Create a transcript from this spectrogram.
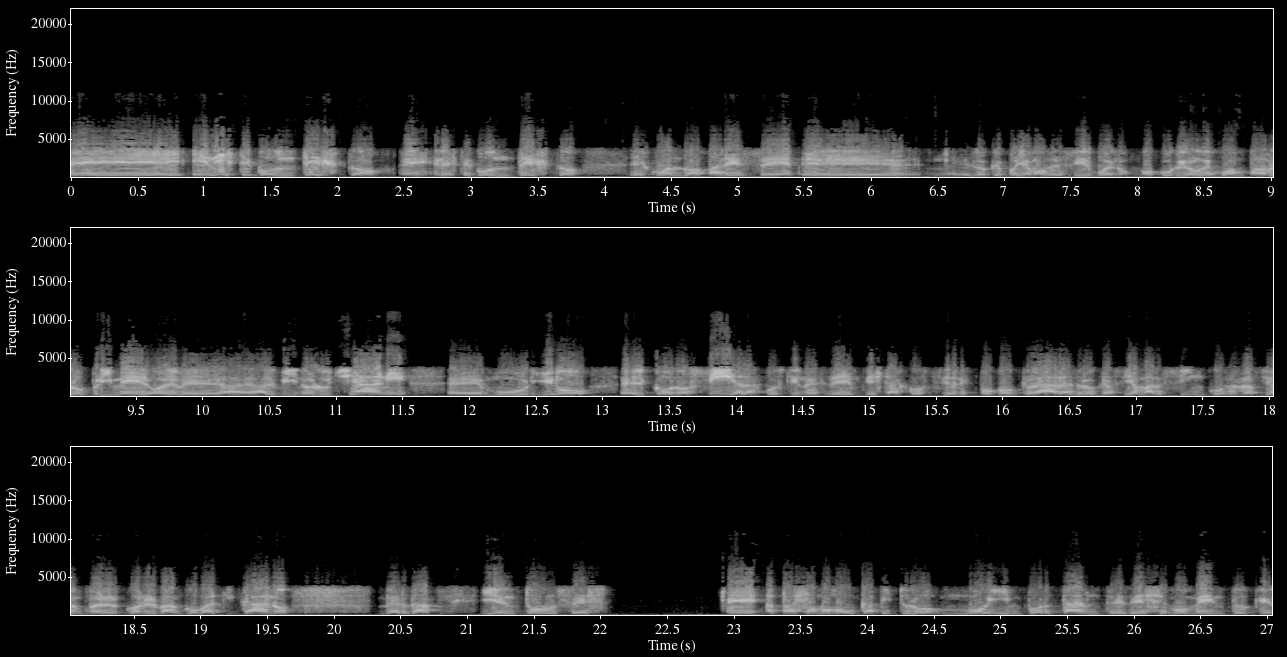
eh, en este contexto, ¿eh? en este contexto, es cuando aparece eh, lo que podríamos decir, bueno, ocurrió de Juan Pablo I, eh, Albino Luciani, eh, murió, él conocía las cuestiones de estas cuestiones poco claras de lo que hacía Marcinkus en relación con el, con el Banco Vaticano, ¿verdad? Y entonces eh, pasamos a un capítulo muy importante de ese momento, que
